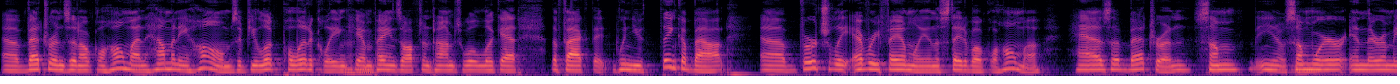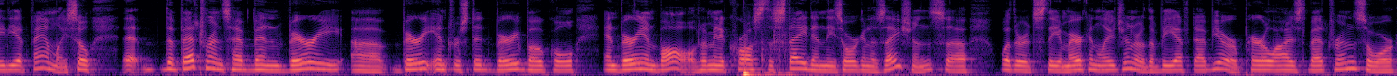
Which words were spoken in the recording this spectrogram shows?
uh, veterans in Oklahoma and how many homes? If you look politically in mm-hmm. campaigns, oftentimes we'll look at the fact that when you think about uh, virtually every family in the state of Oklahoma has a veteran some you know somewhere in their immediate family. So uh, the veterans have been very uh, very interested, very vocal, and very involved. I mean, across the state in these organizations, uh, whether it's the American Legion or the VFW or Paralyzed Veterans or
